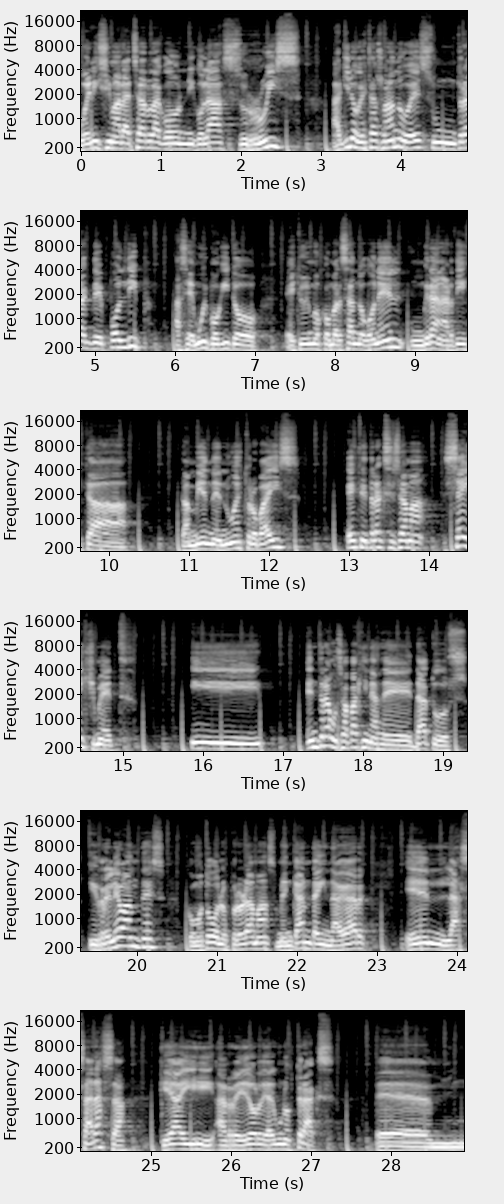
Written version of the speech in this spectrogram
Buenísima la charla con Nicolás Ruiz. Aquí lo que está sonando es un track de Paul Deep. Hace muy poquito estuvimos conversando con él, un gran artista también de nuestro país. Este track se llama SageMet y entramos a páginas de datos irrelevantes, como todos los programas. Me encanta indagar en la zaraza que hay alrededor de algunos tracks. Eh,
